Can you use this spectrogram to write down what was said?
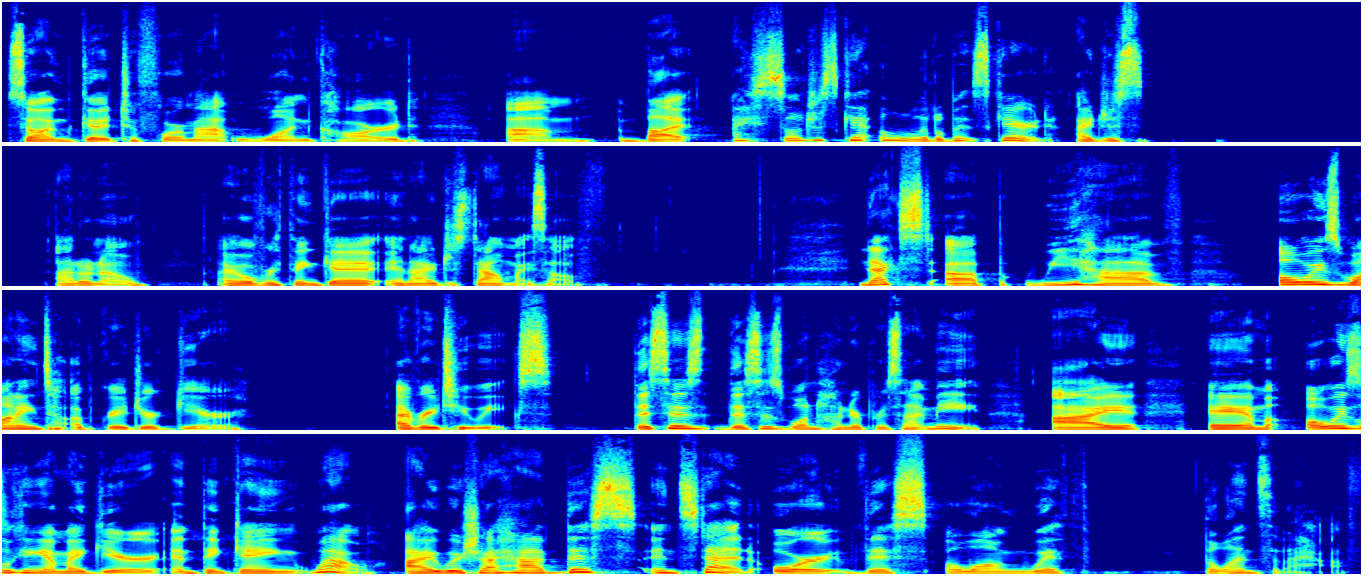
So I'm good to format one card. Um, but I still just get a little bit scared. I just I don't know. I overthink it and I just doubt myself. Next up, we have always wanting to upgrade your gear every 2 weeks. This is this is 100% me. I am always looking at my gear and thinking, "Wow, I wish I had this instead or this along with the lens that I have."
